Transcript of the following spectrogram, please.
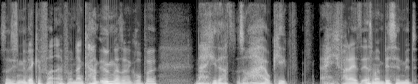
So, die sind mir weggefahren einfach. Und dann kam irgendwann so eine Gruppe, da habe ich gedacht, so, ah, okay, ich fahre da jetzt erstmal ein bisschen mit.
